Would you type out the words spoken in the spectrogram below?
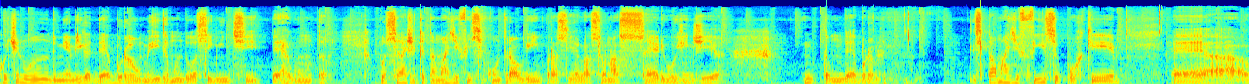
Continuando, minha amiga Débora Almeida mandou a seguinte pergunta: Você acha que tá mais difícil encontrar alguém para se relacionar sério hoje em dia? Então, Débora, está mais difícil porque é, a,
